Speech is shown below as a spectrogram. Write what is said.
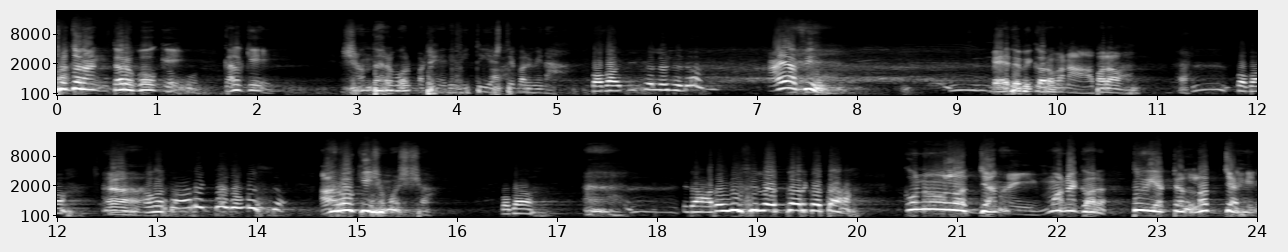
সুতরাং তোর বউকে কালকে সন্ধ্যার পর পাঠিয়ে দিবি তুই আসতে পারবি না। বাবা কি করলেন এটা? আয় আছি বেদবি করব না বলো। বাবা হ্যাঁ। আমার তো আরেকটা সমস্যা। আরও কি সমস্যা? বাবা এটা আরও বেশি লজ্জার কথা। কোনো লজ্জা নাই মনে কর তুই একটা লজ্জাহীন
